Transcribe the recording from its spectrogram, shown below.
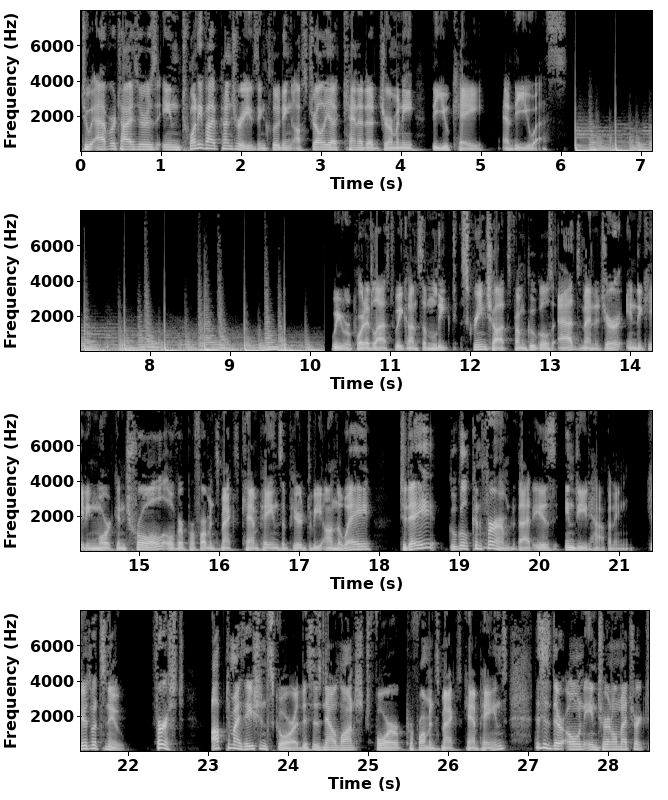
to advertisers in 25 countries, including Australia, Canada, Germany, the UK, and the US. We reported last week on some leaked screenshots from Google's ads manager indicating more control over Performance Max campaigns appeared to be on the way. Today, Google confirmed that is indeed happening. Here's what's new. First, optimization score. This is now launched for Performance Max campaigns. This is their own internal metric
